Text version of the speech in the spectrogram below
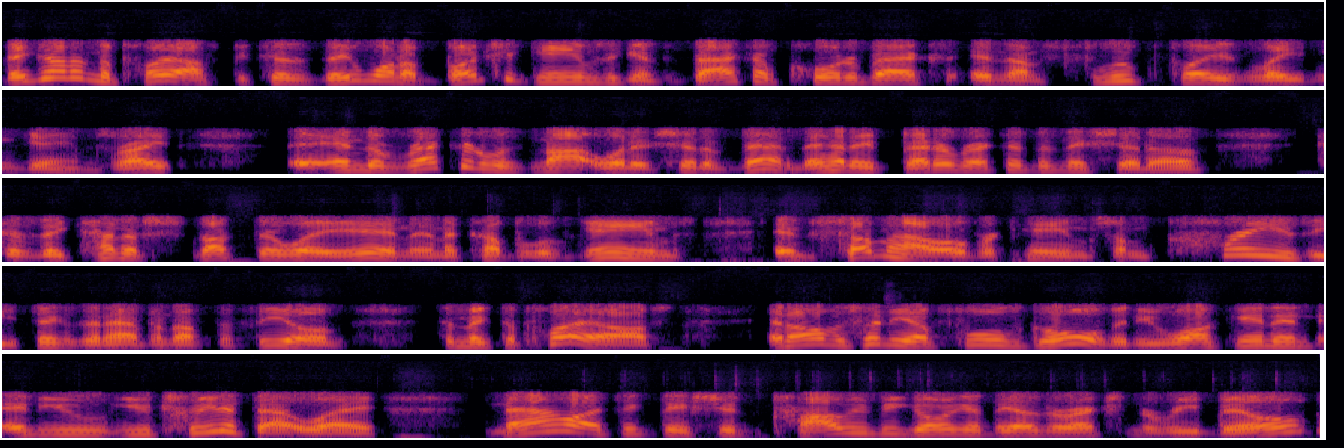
they got in the playoffs because they won a bunch of games against backup quarterbacks and on fluke plays late in games, right? And the record was not what it should have been. They had a better record than they should have because they kind of snuck their way in in a couple of games and somehow overcame some crazy things that happened off the field to make the playoffs and all of a sudden you have fool's gold and you walk in and, and you you treat it that way. Now I think they should probably be going in the other direction to rebuild,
